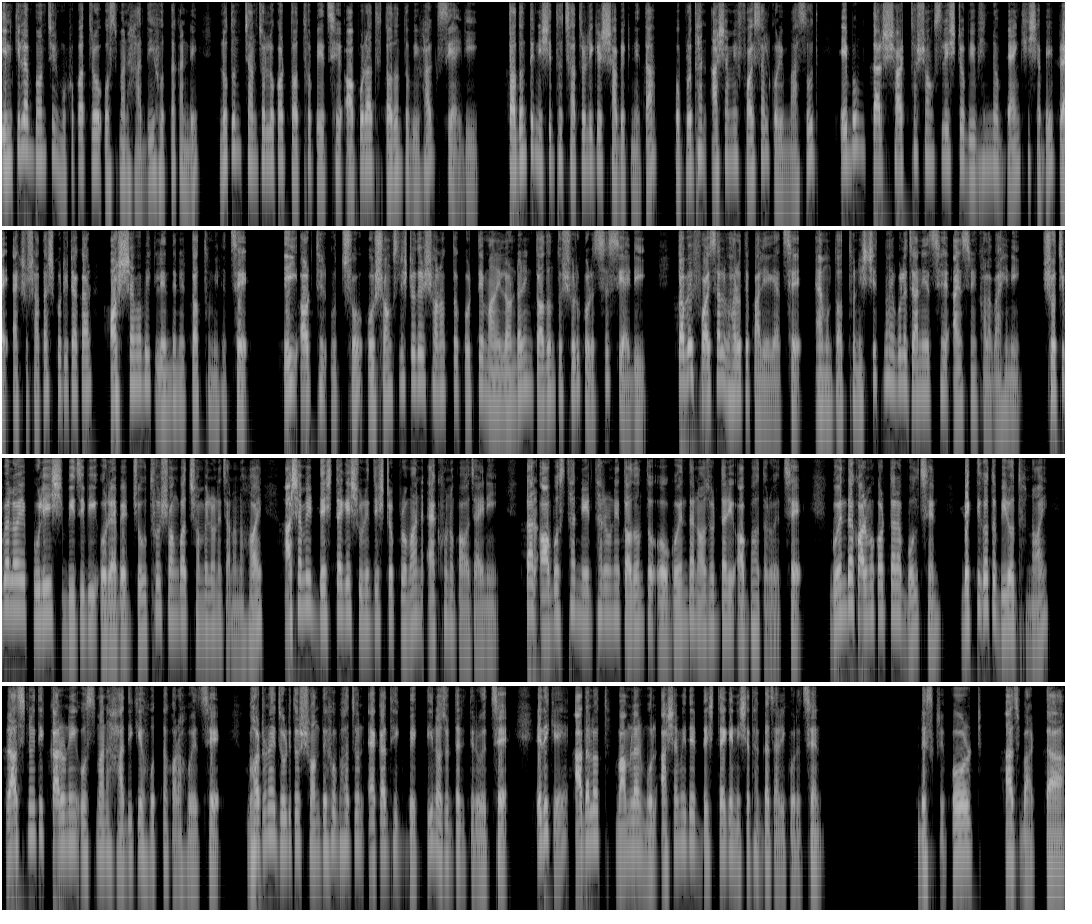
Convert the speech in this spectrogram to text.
ইনকিলাব মঞ্চের মুখপাত্র ওসমান হাদি হত্যাকাণ্ডে নতুন চাঞ্চল্যকর তথ্য পেয়েছে অপরাধ তদন্ত বিভাগ সিআইডি। তদন্তে নিষিদ্ধ ছাত্রলীগের সাবেক নেতা ও প্রধান আসামি ফয়সাল করিম মাসুদ এবং তার স্বার্থ সংশ্লিষ্ট বিভিন্ন ব্যাংক হিসাবে প্রায় একশো সাতাশ কোটি টাকার অস্বাভাবিক লেনদেনের তথ্য মিলেছে। এই অর্থের উৎস ও সংশ্লিষ্টদের শনাক্ত করতে মানি লন্ডারিং তদন্ত শুরু করেছে সিআইডি। তবে ফয়সাল ভারতে পালিয়ে গেছে। এমন তথ্য নিশ্চিত নয় বলে জানিয়েছে আইনশৃঙ্খলা বাহিনী। সচিবালয়ে পুলিশ, বিজিবি ও র্যাবের যৌথ সংবাদ সম্মেলনে জানানো হয়, আসামির দেশত্যাগের সুনির্দিষ্ট প্রমাণ এখনও পাওয়া যায়নি। তার অবস্থান নির্ধারণে তদন্ত ও গোয়েন্দা নজরদারি অব্যাহত রয়েছে। গোয়েন্দা কর্মকর্তারা বলছেন, ব্যক্তিগত বিরোধ নয়, রাজনৈতিক কারণেই ওসমান হাদিকে হত্যা করা হয়েছে। ঘটনায় জড়িত সন্দেহভাজন একাধিক ব্যক্তি নজরদারিতে রয়েছে। এদিকে আদালত মামলার মূল আসামিদের দেশত্যাগে নিষেধাজ্ঞা জারি করেছেন। ডেস্ক রিপোর্ট, আজ বার্তা।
